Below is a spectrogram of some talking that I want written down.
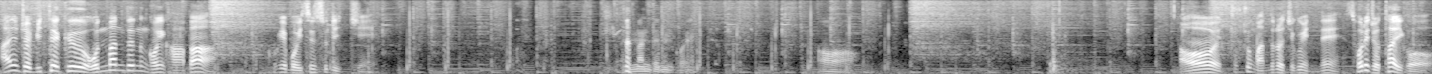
아니 저 밑에 그 옷 만드는 거기 가봐. 거기 뭐 있을 수도 있지. 안 만드는 거에. 어. 어 쭉쭉 만들어지고 있네. 소리 좋다 이거.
